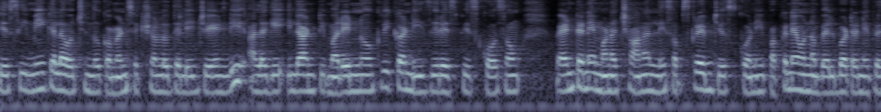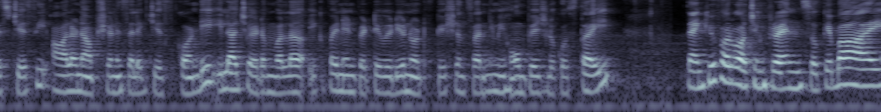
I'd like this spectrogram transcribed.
చేసి మీకు ఎలా వచ్చిందో కమెంట్ సెక్షన్లో తెలియజేయండి. అలాగే ఇలాంటి మరెన్నో క్విక్ అండ్ ఈజీ రెసిపీస్ కోసం వెంటనే మన ఛానల్ని సబ్స్క్రైబ్ చేసుకొని పక్కనే ఉన్న బెల్ బటన్ని ప్రెస్ చేసి ఆల్ అనే ఆప్షన్ని సెలెక్ట్ చేసుకోండి. ఇలా చేయడం వల్ల ఇకపై నేను పెట్టే వీడియో నోటిఫికేషన్స్ అన్నీ మీ హోమ్ పేజ్లోకి వస్తాయి. Thank you for watching friends. Okay bye.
